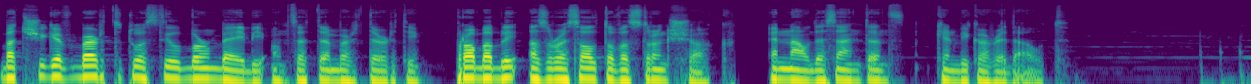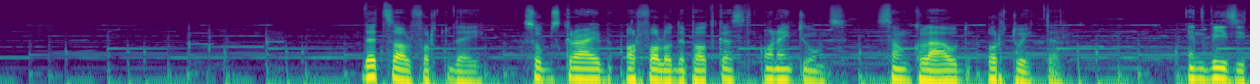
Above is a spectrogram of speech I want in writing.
But she gave birth to a stillborn baby on September 30, probably as a result of a strong shock, and now the sentence can be carried out. That's all for today. Subscribe or follow the podcast on iTunes, SoundCloud, or Twitter and visit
